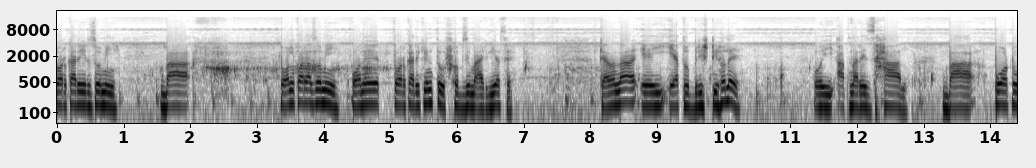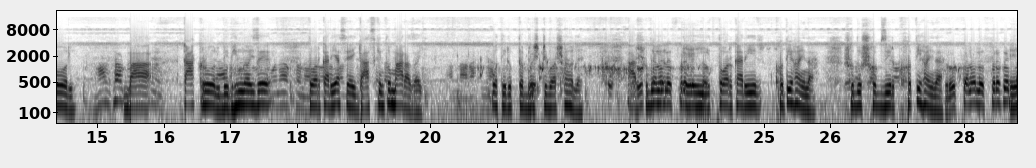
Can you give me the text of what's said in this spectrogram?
তরকারির জমি বা টল করা জমি অনেক তরকারি কিন্তু সবজি মার গিয়েছে। কেননা এই এত বৃষ্টি হলে ওই আপনার এই ঝাল বা পটল বা কাকরোল বিভিন্ন ওই যে তরকারি আছে এই গাছ কিন্তু মারা যায়। অতিরিক্ত বৃষ্টি বর্ষা হলে। আর শুধু এই তরকারির ক্ষতি হয় না শুধু সবজির ক্ষতি হয় না। এই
